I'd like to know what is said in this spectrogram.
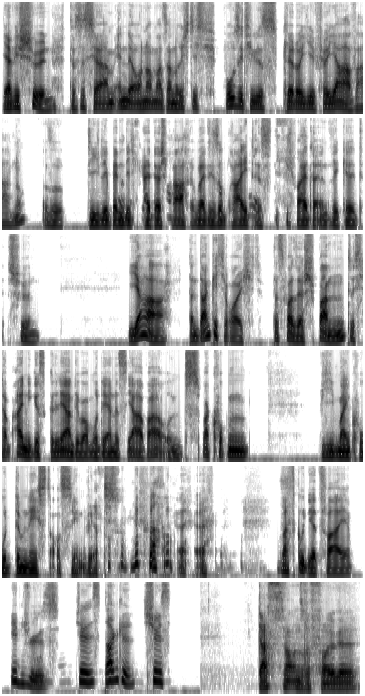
Ja, wie schön. Das ist ja am Ende auch nochmal so ein richtig positives Plädoyer für Java, ne? Also die Lebendigkeit der Sprache, weil sie so breit ist, sich weiterentwickelt. Schön. Ja, dann danke ich euch. Das war sehr spannend. Ich habe einiges gelernt über modernes Java und mal gucken, wie mein Code demnächst aussehen wird. Macht's gut, ihr zwei. Tschüss. Tschüss. Danke. Tschüss. Das war unsere Folge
